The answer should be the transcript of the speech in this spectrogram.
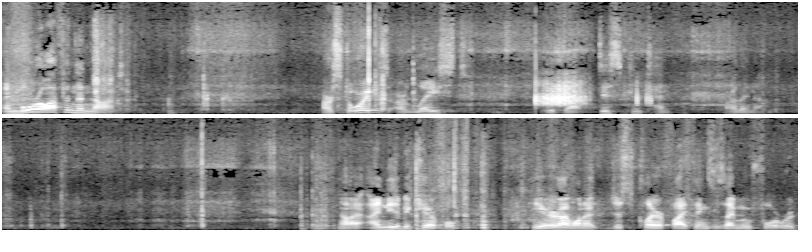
And more often than not, our stories are laced with that discontentment, are they not? Now, I, I need to be careful here. I want to just clarify things as I move forward.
